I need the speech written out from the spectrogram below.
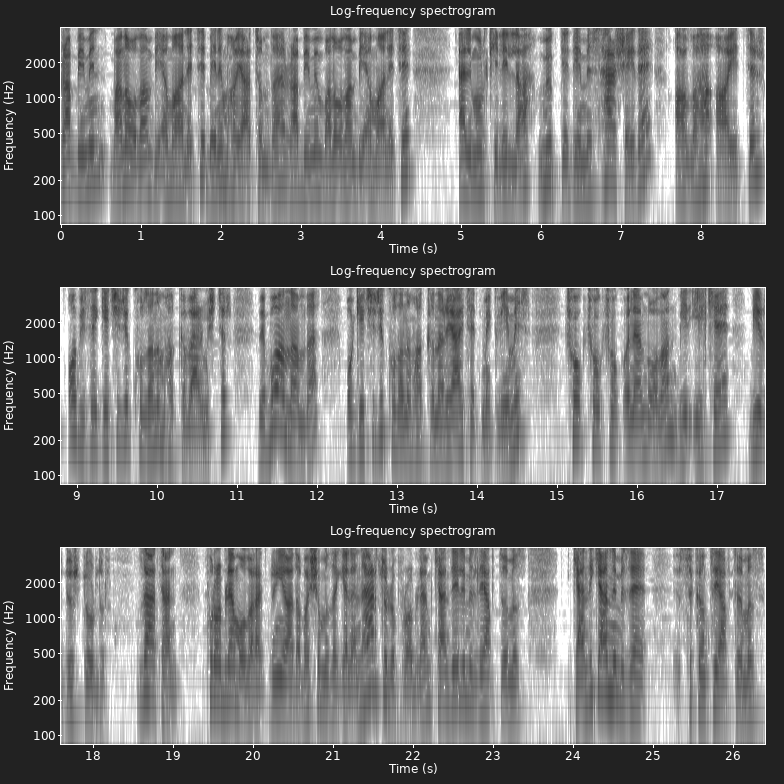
Rabbimin bana olan bir emaneti, benim hayatımda Rabbimin bana olan bir emaneti El mulki mülk dediğimiz her şeyde Allah'a aittir. O bize geçici kullanım hakkı vermiştir. Ve bu anlamda o geçici kullanım hakkına riayet etmekliğimiz çok çok çok önemli olan bir ilke, bir düsturdur. Zaten problem olarak dünyada başımıza gelen her türlü problem kendi elimizle yaptığımız, kendi kendimize sıkıntı yaptığımız,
